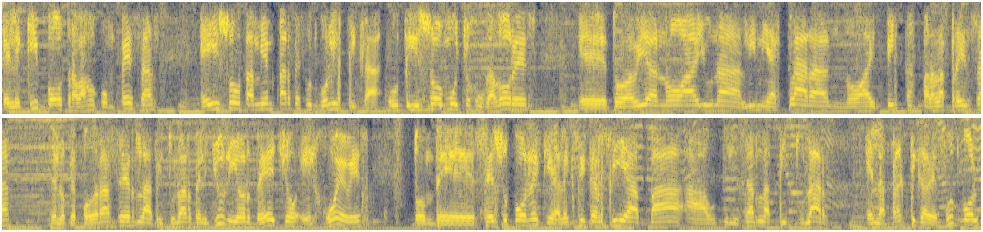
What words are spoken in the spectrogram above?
el equipo, trabajo con pesas e hizo también parte futbolística. Utilizó muchos jugadores, eh, todavía no hay una línea clara, no hay pistas para la prensa de lo que podrá ser la titular del Junior. De hecho, el jueves, donde se supone que Alexis García va a utilizar la titular en la práctica de fútbol,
